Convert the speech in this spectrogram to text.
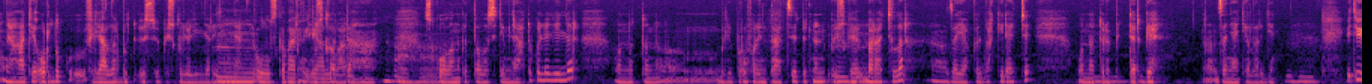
Ага, те ордук филиаллар бут өсө күскөлөлилер идинне. Улуска бар филиаллар. Улуска бар, ага. Сколаны кыттала системнахты көлөлилер. Оннуттан били профориентация түтүнөн күскө барачылар, заявка албак кирәтче. Онна төрөпүттерге занятиялар ден. Ити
